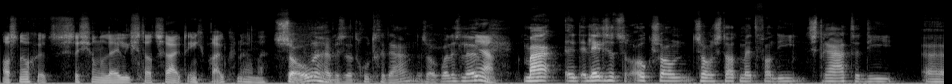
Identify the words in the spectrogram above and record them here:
alsnog het station Lelystad Zuid in gebruik genomen. Zo, dan hebben ze dat goed gedaan. Dat is ook wel eens leuk. Ja, Maar eh, Lelystad is toch ook zo'n zo'n stad met van die straten die eh,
